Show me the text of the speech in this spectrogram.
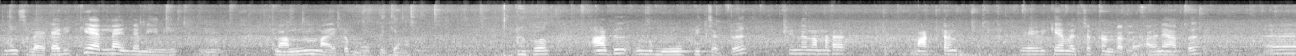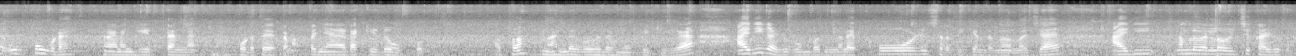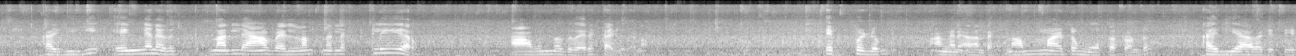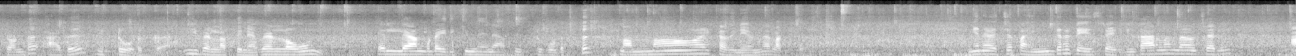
മനസ്സിലായോ കരിക്കയല്ല എന്റെ മീനി. നന്നായിട്ട് മൂപ്പിക്കണം. അപ്പോൾ അത് ഒന്ന് മൂപ്പിച്ചിട്ട് പിന്നെ നമ്മുടെ മട്ടൺ വേവിക്കാൻ വെച്ചിട്ടുണ്ടല്ലോ അതിനകത്ത് ഉപ്പും കൂടെ വേണമെങ്കിൽ ഇട്ടങ്ങ് കൊടുത്തേക്കണം. അപ്പം ഞാൻ ഇടയ്ക്കിടും ഉപ്പ്. അപ്പം നല്ലപോലെ മൂപ്പിക്കുക. അരി കഴുകുമ്പോൾ നിങ്ങൾ എപ്പോഴും ശ്രദ്ധിക്കേണ്ടതെന്ന് വെച്ചാൽ അരി നമ്മൾ വെള്ളം ഒഴിച്ച് കഴുകും. കഴുകി എങ്ങനെ അത് നല്ല ആ വെള്ളം നല്ല ക്ലിയർ ആവുന്നത് വരെ കഴുകണം. എപ്പോഴും അങ്ങനെ അതുണ്ട് നന്നായിട്ട് മൂത്തിട്ടുണ്ട്. കരിയാതെ കിട്ടിയിട്ടുണ്ട്. അത് ഇട്ട് കൊടുക്കുക. ഈ വെള്ളത്തിന് വെള്ളവും എല്ലാം കൂടെ ഇരിക്കുന്നതിനകത്ത് ഇട്ട് കൊടുത്ത് നന്നായിട്ട് അതിനെ ഒന്ന് ഇളക്കുക. ഇങ്ങനെ വെച്ചാൽ ഭയങ്കര ടേസ്റ്റ് ആയിരിക്കും. കാരണം എന്താണെന്ന് വെച്ചാൽ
